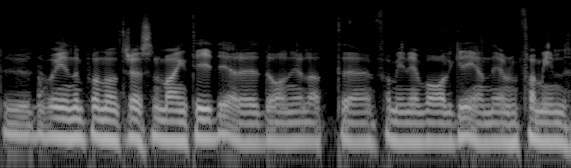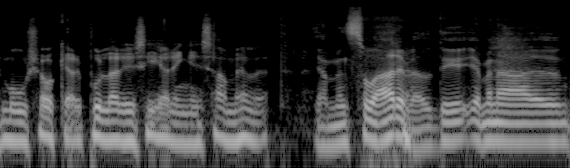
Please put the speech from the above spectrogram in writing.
Du, du var inne på något resonemang tidigare Daniel, att eh, familjen Wahlgren är en familj som orsakar polarisering i samhället. Ja men så är det väl. Det, jag menar,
